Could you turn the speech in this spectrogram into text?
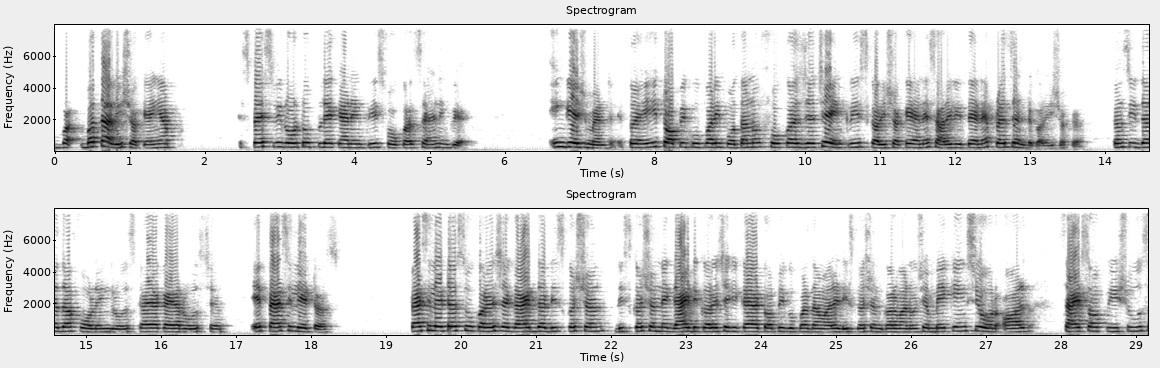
બતાવી શકે. અહીંયા specific role to play can increase focus and engagement તો એ ટોપિક ઉપર એ પોતાનું ફોકસ જે છે ઇન્ક્રીઝ કરી શકે અને સારી રીતે એને પ્રેઝન્ટ કરી શકે. કન્સિડર ધ ફોલોઈંગ રોલ્સ કયા કયા રોલ્સ છે? એ ફેસિલેટર્સ ફેસિલેટર શું કરે છે? ગાઈડ ધ ડિસ્કશન ડિસ્કશનને ગાઈડ કરે છે કે કયા ટોપિક ઉપર તમારે ડિસ્કશન કરવાનું છે. Making sure all sides of issues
